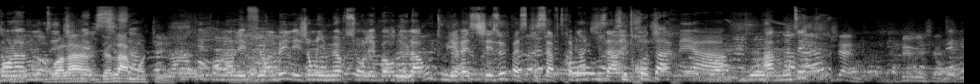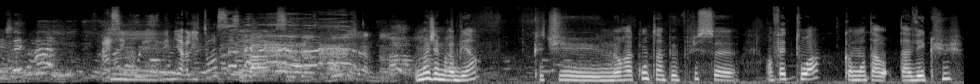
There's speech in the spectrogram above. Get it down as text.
Dans la montée, Voilà, c'est la ça. montée. Et pendant les flambées, les gens ils meurent sur les bords de la route ou ils restent chez eux parce qu'ils savent très bien qu'ils trop arriveront tard. jamais à, à monter. C'est Ah, c'est cool, les mirlitons, c'est Moi, j'aimerais bien que tu me racontes un peu plus, euh, en fait, toi, comment tu as, vécu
